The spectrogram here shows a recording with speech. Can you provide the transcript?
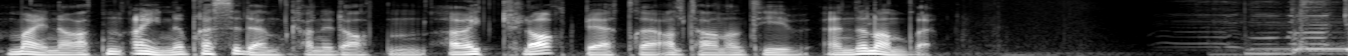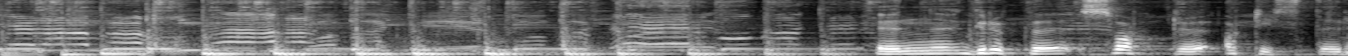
mener at den ene presidentkandidaten er et klart bedre alternativ enn den andre. En gruppe svarte artister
